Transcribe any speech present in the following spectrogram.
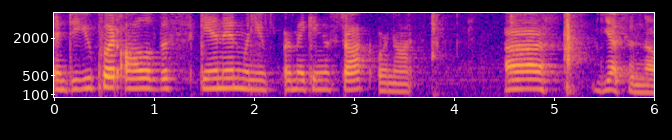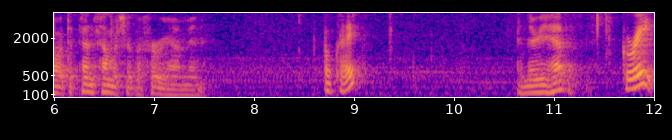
And do you put all of the skin in when you are making a stock or not? Uh, yes and no. It depends how much of a hurry I'm in. Okay. And there you have it. Great.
